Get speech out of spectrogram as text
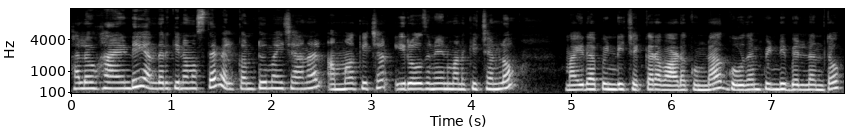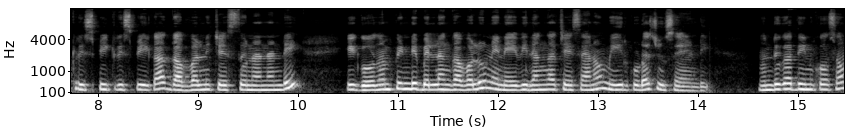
హలో హాయ్ అండి. అందరికీ నమస్తే. Welcome to my channel Amma kitchen. ఈరోజు నేను మన కిచెన్లో మైదా పిండి చక్కెర వాడకుండా గోధుమ పిండి బెల్లంతో క్రిస్పీ క్రిస్పీగా గవ్వల్ని చేస్తున్నానండి. ఈ గోధుమ పిండి బెల్లం గవ్వలు నేను ఏ విధంగా చేశానో మీరు కూడా చూసేయండి. ముందుగా దీనికోసం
